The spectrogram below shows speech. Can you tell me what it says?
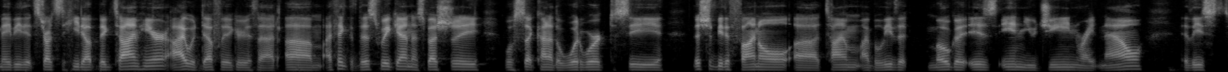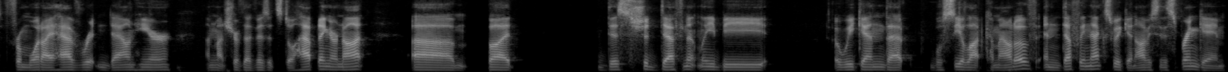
maybe it starts to heat up big time here. I would definitely agree with that. Um, I think that this weekend, especially, will set kind of the woodwork to see this should be the final uh, time I believe that Moga is in Eugene right now, at least from what I have written down here. I'm not sure if that visit's still happening or not, um, but this should definitely be a weekend that we'll see a lot come out of, and definitely next weekend, obviously the spring game.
